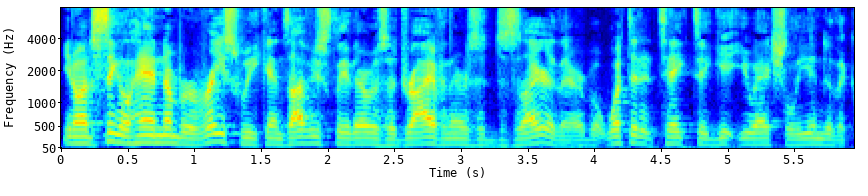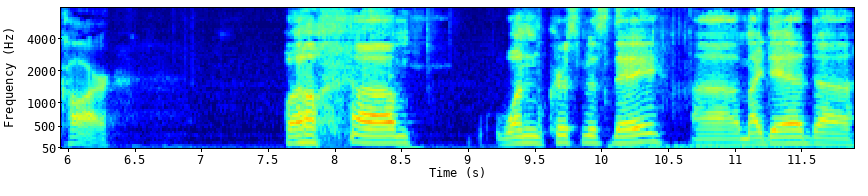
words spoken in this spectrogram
you know a single hand number of race weekends, obviously there was a drive and there was a desire there. But what did it take to get you actually into the car? Well, um, one Christmas day, uh, my dad, uh,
